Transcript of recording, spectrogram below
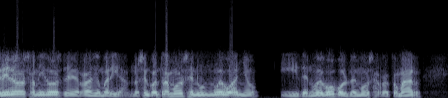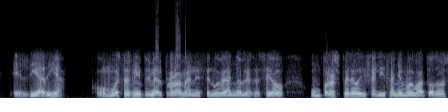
Queridos amigos de Radio María, nos encontramos en un nuevo año y de nuevo volvemos a retomar el día a día. Como este es mi primer programa en este nuevo año, les deseo un próspero y feliz año nuevo a todos,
